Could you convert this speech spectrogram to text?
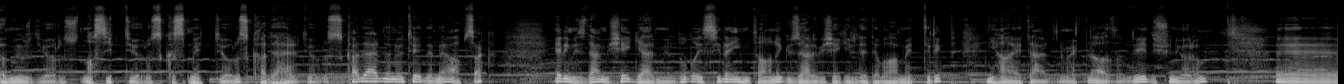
ömür diyoruz, nasip diyoruz, kısmet diyoruz, kader diyoruz. Kaderden öteye de ne yapsak elimizden bir şey gelmiyor. Dolayısıyla imtihanı güzel bir şekilde devam ettirip nihayet erdirmek lazım diye düşünüyorum. Ee,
